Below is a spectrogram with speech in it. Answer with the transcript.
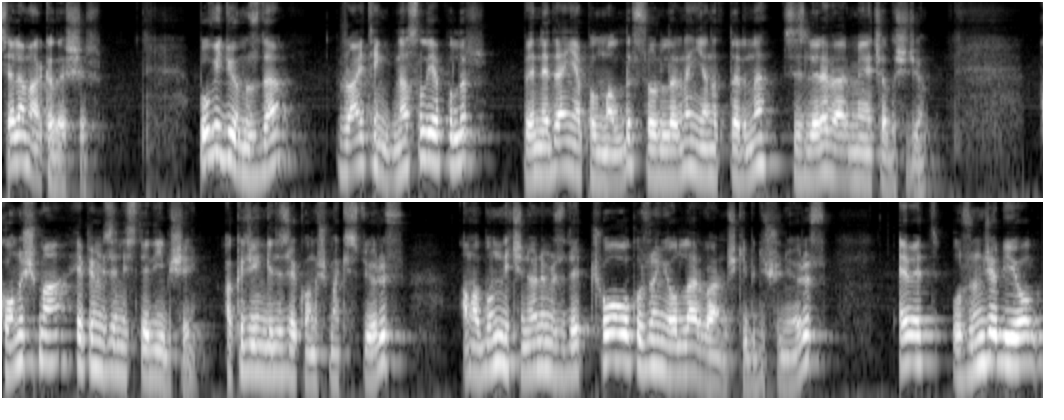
Selam arkadaşlar. Bu videomuzda writing nasıl yapılır ve neden yapılmalıdır sorularının yanıtlarını sizlere vermeye çalışacağım. Konuşma hepimizin istediği bir şey. Akıcı İngilizce konuşmak istiyoruz. Ama bunun için önümüzde çok uzun yollar varmış gibi düşünüyoruz. Evet, uzunca bir yol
